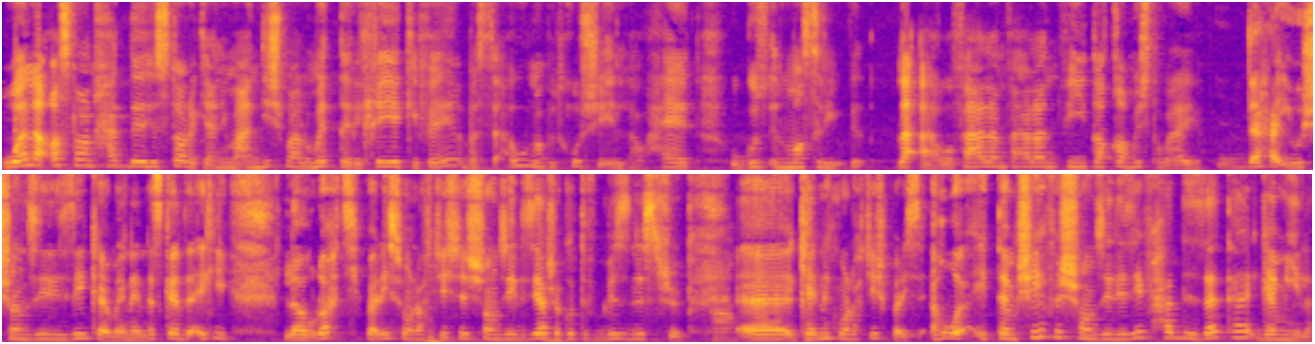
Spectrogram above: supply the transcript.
ولا أصلا حد historic يعني ما عنديش معلومات تاريخية كفاية بس أول ما بتخشي اللوحات والجزء المصري وكده لأ هو فعلا فعلا في طاقة مش طبيعية ده حقيقي والشانزليزيه كمان الناس كانت قالت لي لو رحتي باريس وما رحتيش الشانزليزيه عشان كنت في business trip آه. آه كأنك ما رحتيش باريس هو التمشية في الشانزليزيه في حد ذاتها جميلة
